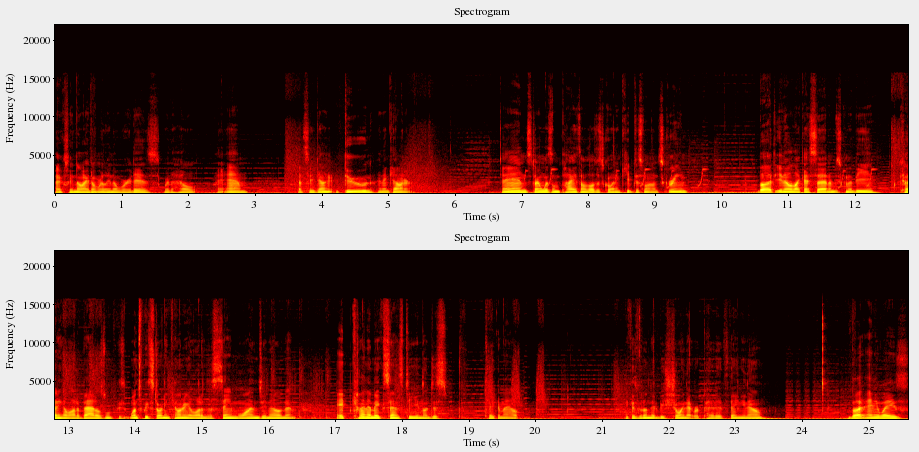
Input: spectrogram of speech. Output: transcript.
Actually, no, I don't really know where it is, where the hell I am. Let's see, down dude, an encounter. And starting with some pythons, I'll just go ahead and keep this one on screen. But, you know, like I said, I'm just going to be cutting a lot of battles. Once we start encountering a lot of the same ones, you know, then it kind of makes sense to, you know, just take them out because we don't need to be showing that repetitive thing, you know? But anyways,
